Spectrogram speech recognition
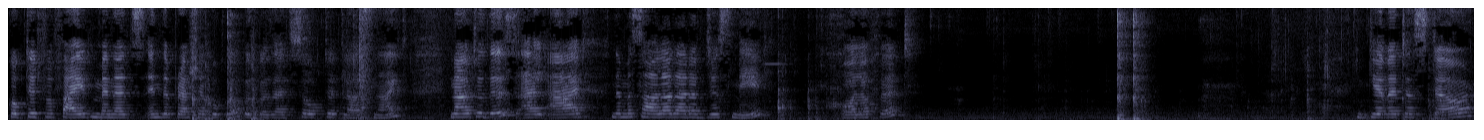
cooked it for five minutes in the pressure cooker because I soaked it last night. Now to this I'll add the masala that I've just made all of it. Give it a stir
